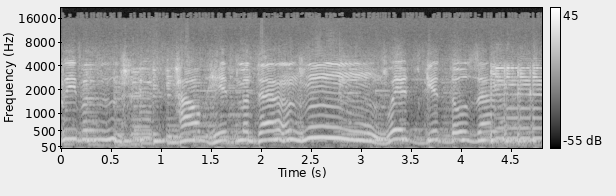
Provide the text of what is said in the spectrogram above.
peepers, how hit me down. Hmm, where'd you get those eyes?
